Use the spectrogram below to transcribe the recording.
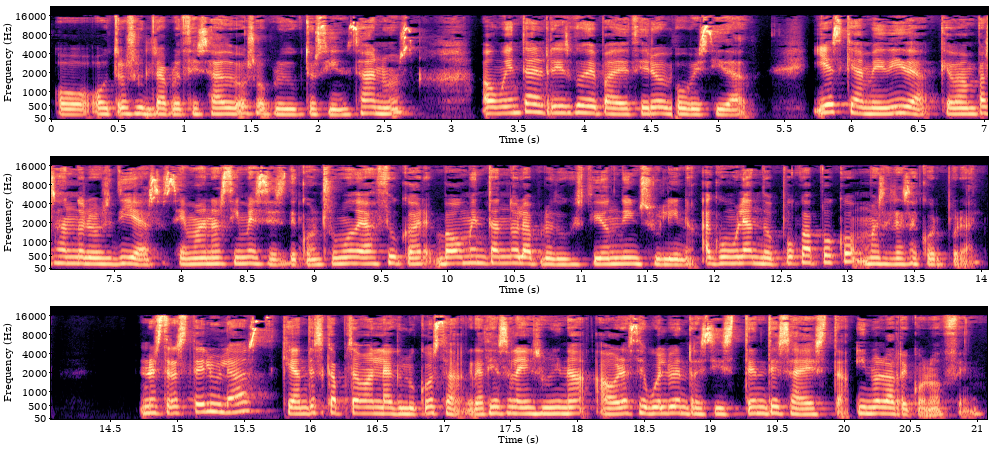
o otros ultraprocesados o productos insanos aumenta el riesgo de padecer obesidad, y es que a medida que van pasando los días, semanas y meses de consumo de azúcar, va aumentando la producción de insulina, acumulando poco a poco más grasa corporal. Nuestras células, que antes captaban la glucosa gracias a la insulina, ahora se vuelven resistentes a esta y no la reconocen.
